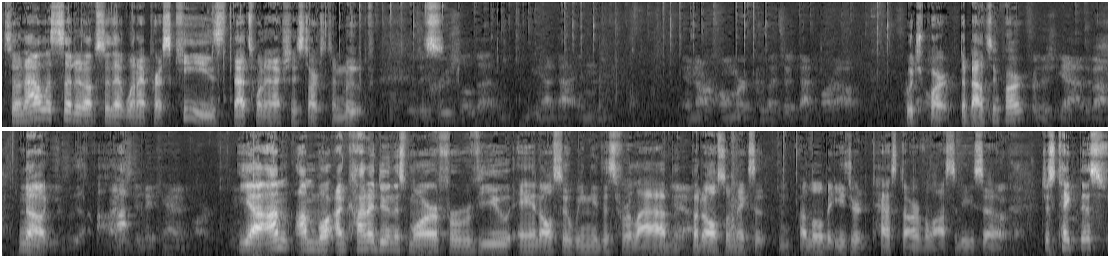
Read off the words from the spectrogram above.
So now let's set it up so that when I press keys, that's when it actually starts to move. Is it crucial that we had that in, in our homework? Because I took that part out. Which part? The bouncing part? For this, yeah, the bouncing No, I just did the cannon part. Yeah, I'm I'm more I'm kind of doing this more for review and also we need this for lab, Yeah. but it also makes it a little bit easier to test our velocity. So Okay. just take this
